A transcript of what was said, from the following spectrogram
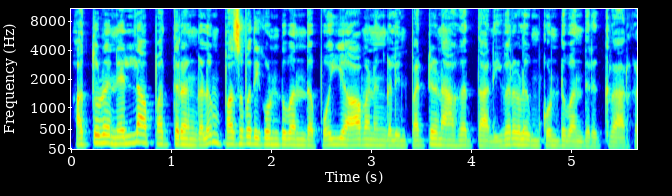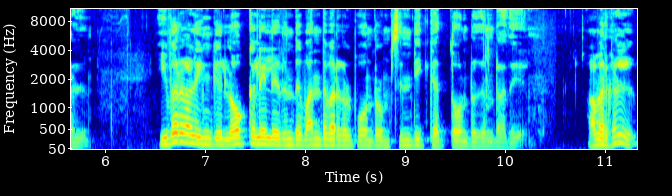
அத்துடன் எல்லா பத்திரங்களும் பசுபதி கொண்டு வந்த பொய் ஆவணங்களின் பற்றனாகத்தான் இவர்களும் கொண்டு வந்திருக்கிறார்கள். இவர்கள் இங்கு லோக்கலில் இருந்து வந்தவர்கள் போன்றும் சிந்திக்கத் தோன்றுகின்றது. அவர்கள்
